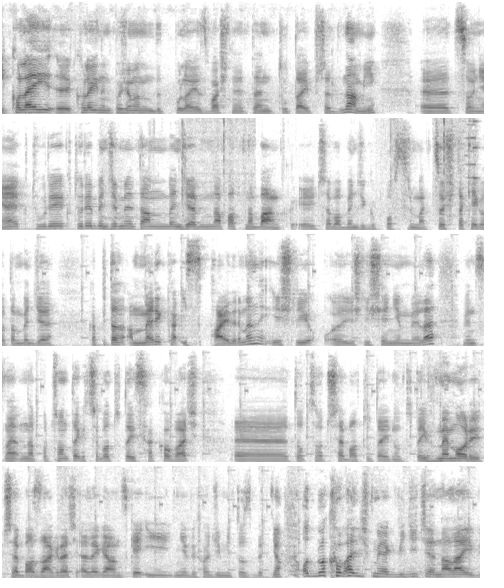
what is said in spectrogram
I kolej, y, kolejnym poziomem Deadpoola jest właśnie ten tutaj przed nami, e, co nie, który, który będziemy tam, będzie napad na bank i trzeba będzie go powstrzymać. Coś takiego, tam będzie Kapitan Ameryka i Spider-Man, jeśli, jeśli się nie mylę, więc na, na początek trzeba tutaj schakować to, co trzeba tutaj, no tutaj w memory trzeba zagrać, eleganckie i nie wychodzi mi to zbytnio. Odblokowaliśmy, jak widzicie na live,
